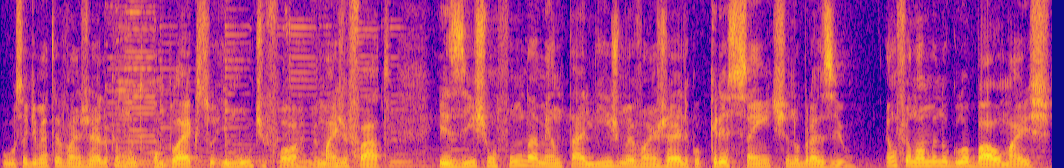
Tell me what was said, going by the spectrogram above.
o segmento evangélico é muito complexo e multiforme, mas de fato existe um fundamentalismo evangélico crescente no Brasil. É um fenômeno global, mas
